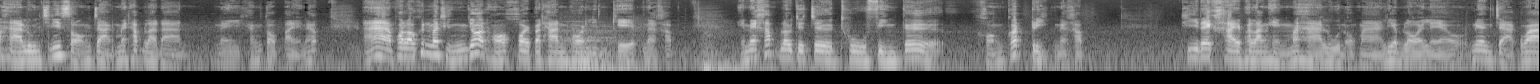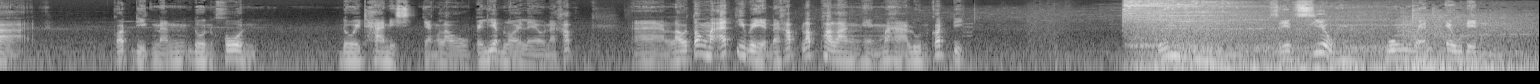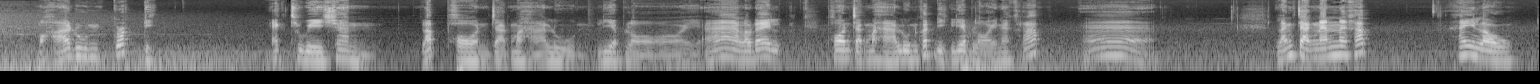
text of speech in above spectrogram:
มหาลุนชิ้นที่ 2 จากแม่ทัพลาดานในครั้งต่อไปนะครับอ่าพอเราขึ้นมาถึงยอดหอคอยประธานพรลิมเกฟนะครับ เห็นไหมครับ เราจะเจอ Two Finger ของก็ตริกนะครับ ที่ได้คายพลังแห่งมหาลูนออกมาเรียบร้อยแล้ว เนื่องจากว่าก็ตดิกนั้นโดนโค่นโดยทานิชอย่างเราไปเรียบร้อยแล้วนะครับอ่าเราต้องมา activate นะครับ รับพลังแห่งมหาลูนก็ตดิก ศษเสี้ยวแห่งวงแหวนเอลเดน มหาลูนก็ตดิก activation รับพรจากมหาลูนเรียบร้อย อ่า เราได้พรจากมหาลูนก็ดิกเรียบร้อยนะครับ อ่า หลังจากนั้นนะครับ ให้เรา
